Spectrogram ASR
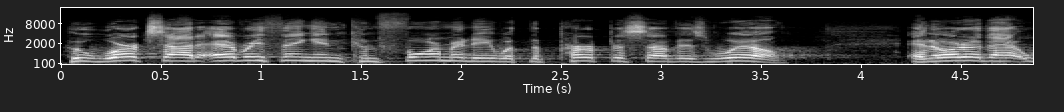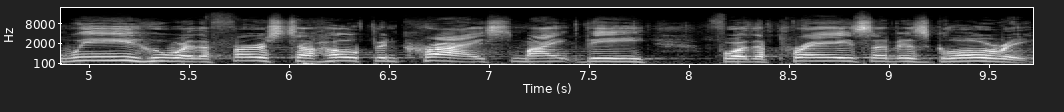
who works out everything in conformity with the purpose of his will in order that we who were the first to hope in Christ might be for the praise of his glory.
